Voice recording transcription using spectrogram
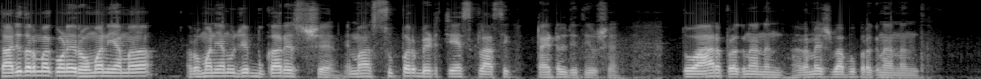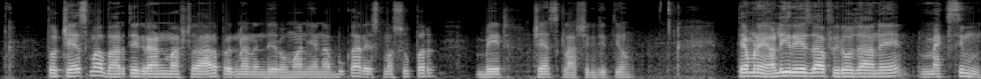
તાજેતરમાં કોણે રોમાનિયામાં, રોમાનિયાનું જે બુકારેસ્ટ છે, એમાં સુપર બેટ ચેસ ક્લાસિક ટાઇટલ જીત્યું છે. તો આર પ્રજ્ઞાનંદ, રમેશ બાપુ પ્રજ્ઞાનંદ. તો ચેસમાં ભારતીય ગ્રાન્ડ માસ્ટર આર પ્રજ્ઞાનંદે રોમાનિયાના બુકારેસ્ટમાં સુપર બેટ ચેસ ક્લાસિક જીત્યો. તેમણે અલી રેઝા, ફિરોઝા અને મેક્સિમ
